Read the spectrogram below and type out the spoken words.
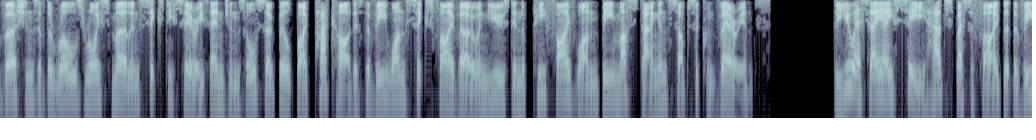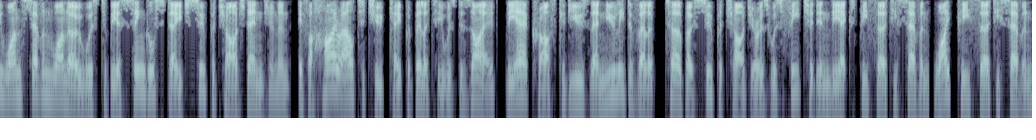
versions of the Rolls-Royce Merlin 60 series engines also built by Packard as the V1650 and used in the P51B Mustang and subsequent variants. The USAAC had specified that the V1710 was to be a single-stage supercharged engine and, if a higher altitude capability was desired, the aircraft could use their newly developed turbo supercharger as was featured in the XP-37, YP-37,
